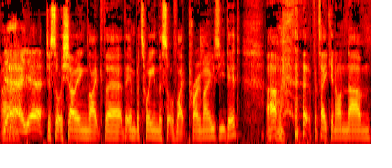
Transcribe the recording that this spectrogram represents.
Um, yeah, yeah. just sort of showing like the the in between the sort of like promos you did um, for taking on um,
